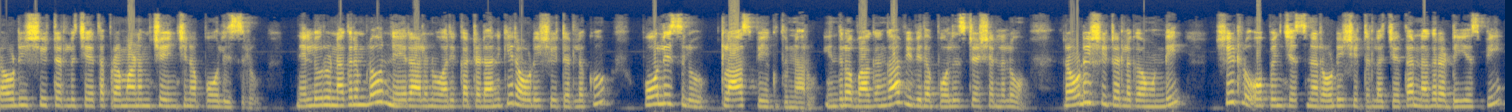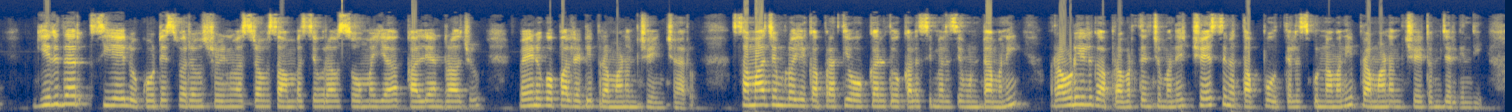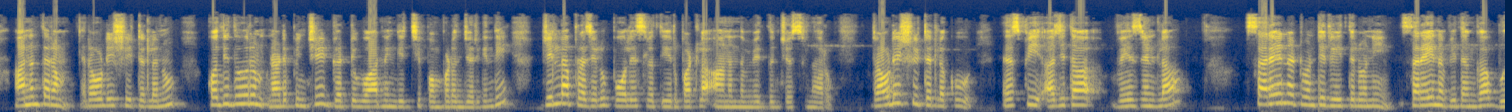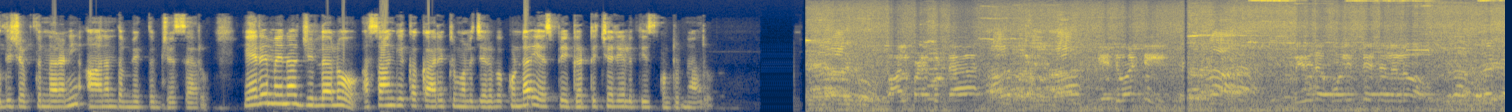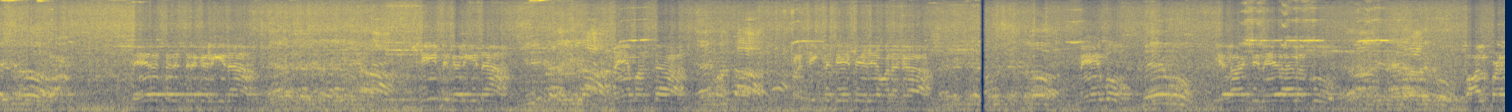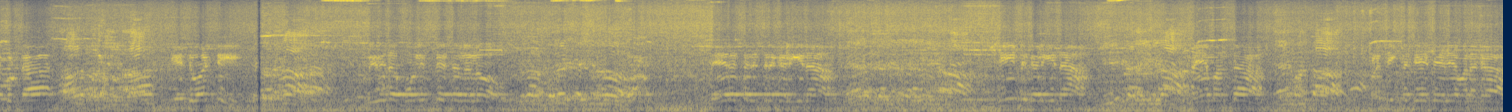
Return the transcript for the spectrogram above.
Rowdy షీటర్లు చేత ప్రమాణం చేయించిన పోలీసులు. నెల్లూరు నగరంలో నేరాలను అరికట్టడానికి రౌడీ షీటర్లకు పోలీసులు క్లాస్ పీకుతున్నారు. ఇందులో భాగంగా వివిధ పోలీస్ స్టేషన్లలో రౌడీ షీటర్లుగా ఉండి షీట్లు ఓపెన్ చేసిన రౌడీ షీటర్ల చేత నగర డీఎస్పీ గిరిధర్ సిఐలు కోటేశ్వరరావు శ్రీనివాసరావు సాంబశివరావు సోమయ్య కళ్యాణ్ రాజు వేణుగోపాల్ రెడ్డి ప్రమాణం చేయించారు. సమాజంలో ఇక ప్రతి ఒక్కరితో కలిసిమెలిసి ఉంటామని రౌడీలుగా ప్రవర్తించమని చేసిన తప్పు తెలుసుకున్నామని ప్రమాణం చేయటం జరిగింది. అనంతరం రౌడీ షీటర్లను కొద్ది దూరం నడిపించి గట్టి వార్నింగ్ ఇచ్చి పంపడం జరిగింది. జిల్లా ప్రజలు పోలీసుల తీరు పట్ల ఆనందం వ్యక్తం చేస్తున్నారు. రౌడీ షీటర్లకు ఎస్పీ అజిత వేజెండ్ల సరైనటువంటి రీతిలోని సరైన విధంగా బుద్ధి చెబుతున్నారని ఆనందం వ్యక్తం చేశారు. ఏదేమైనా జిల్లాలో అసాంఘిక కార్యక్రమాలు జరగకుండా ఎస్పీ గట్టి చర్యలు తీసుకుంటున్నారు. పాల్పడకుండా ఎటువంటి వివిధ పోలీస్ స్టేషన్లలో నేర చరిత్ర కలిగిన షీట్ కలిగిన మేమంతా ప్రతిజ్ఞ చేసేదేమనగా మేము ఎలాంటి నేరాలకు పాల్పడకుండా ఎటువంటి వివిధ పోలీస్ స్టేషన్లలో నేర చరిత్ర కలిగిన షీట్ కలిగిన మేమంతా ప్రతిజ్ఞ చేసేదేమనగా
